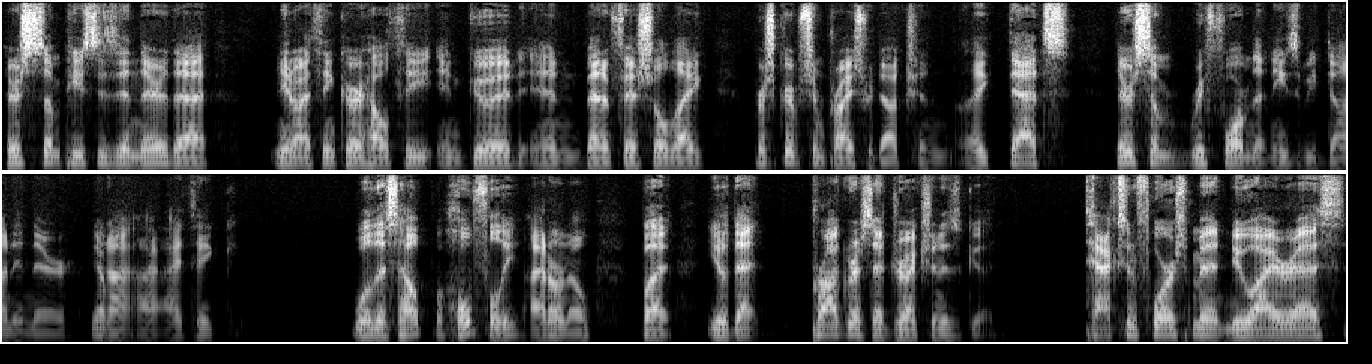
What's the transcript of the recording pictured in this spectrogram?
there's some pieces in there that you know I think are healthy and good and beneficial, like prescription price reduction. Like that's there's some reform that needs to be done in there, Yep. and I, I, I think will this help? Hopefully, I don't know, but you know that progress that direction is good. Tax enforcement, new IRS.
